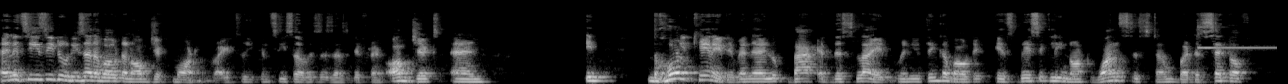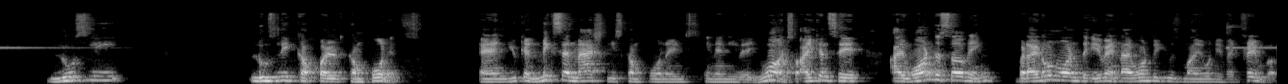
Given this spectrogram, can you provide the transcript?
And it's easy to reason about an object model, right? So you can see services as different objects. And it, the whole Knative, when I look back at this slide, when you think about it, it's basically not one system, but a set of loosely loosely coupled components. And you can mix and match these components in any way you want. So I can say, I want the serving, but I don't want the event. I want to use my own event framework.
